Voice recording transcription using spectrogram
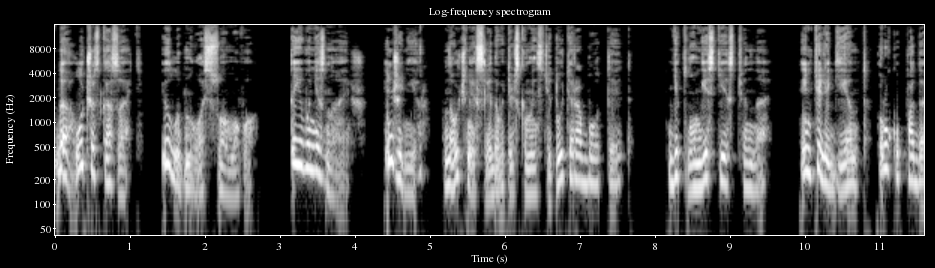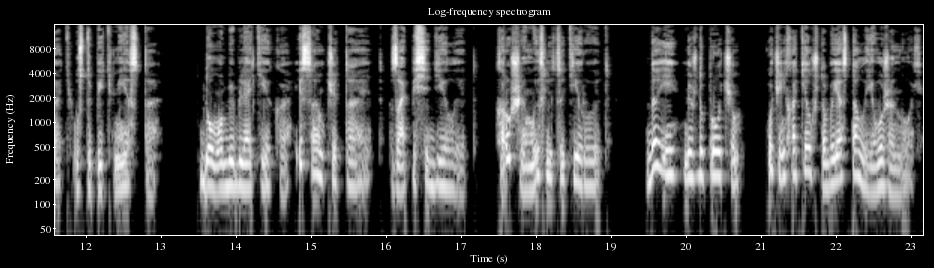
Да, лучше сказать. И улыбнулась Сомову. Ты его не знаешь. Инженер, в научно-исследовательском институте работает. Диплом, естественно. Интеллигент, руку подать, уступить место. Дома библиотека и сам читает, записи делает, хорошие мысли цитирует. Да и, между прочим, очень хотел, чтобы я стала его женой.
